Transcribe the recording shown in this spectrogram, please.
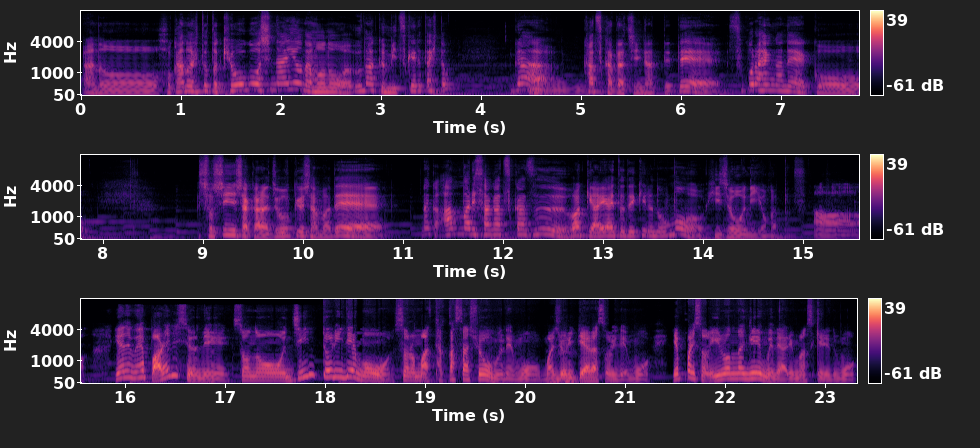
あの他の人と競合しないようなものをうまく見つけれた人が勝つ形になっててそこら辺がねこう初心者から上級者までなんかあんまり差がつかず和気あいあいとできるのも非常に良かったです。ああ。いやでもやっぱあれですよね。その陣取りでも、そのまあ高さ勝負でも、マジョリティ争いでも、やっぱりそのいろんなゲームでありますけれども、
